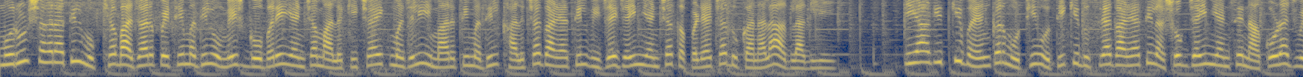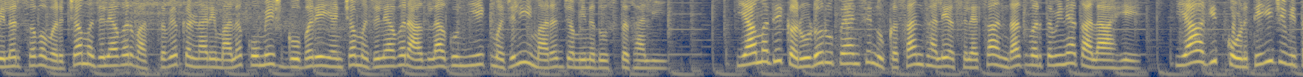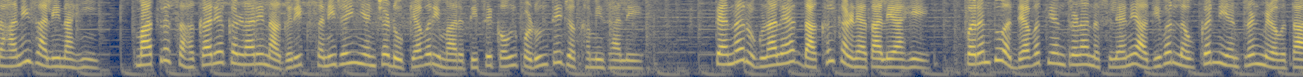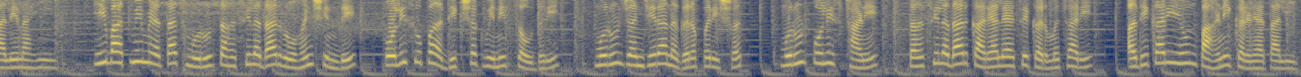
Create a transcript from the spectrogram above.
मुरुड शहरातील मुख्य बाजारपेठेमधील उमेश गोबरे यांच्या मालकीच्या एक मजली इमारतीमधील खालच्या गाळ्यातील विजय जैन यांच्या कपड्याच्या दुकानाला आग लागली. ही आग इतकी भयंकर मोठी होती की दुसऱ्या गाळ्यातील अशोक जैन यांचे नाकोडा ज्वेलर्स व वरच्या मजल्यावर वास्तव्य करणारे मालक उमेश गोबरे यांच्या मजल्यावर आग लागून ही एक मजली इमारत जमीनदोस्त झाली. यामध्ये करोडो रुपयांचे नुकसान झाले असल्याचा अंदाज वर्तविण्यात आला आहे. या आगीत कोणतीही जीवितहानी झाली नाही. मात्र सहकार्य करणारे नागरिक सनी जैन यांच्या डोक्यावर इमारतीचे कौल पडून ते जखमी झाले. त्यांना रुग्णालयात दाखल करण्यात आले आहे परंतु अद्यावत यंत्रणा नसल्याने आगीवर लवकर नियंत्रण मिळवता आले नाही. ही बातमी मिळताच मुरुड तहसीलदार रोहन शिंदे पोलीस उप अधीक्षक विनीत चौधरी मुरुड जंजिरा नगर परिषद मुरुड पोलीस ठाणे तहसीलदार कार्यालयाचे कर्मचारी अधिकारी येऊन पाहणी करण्यात आली.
